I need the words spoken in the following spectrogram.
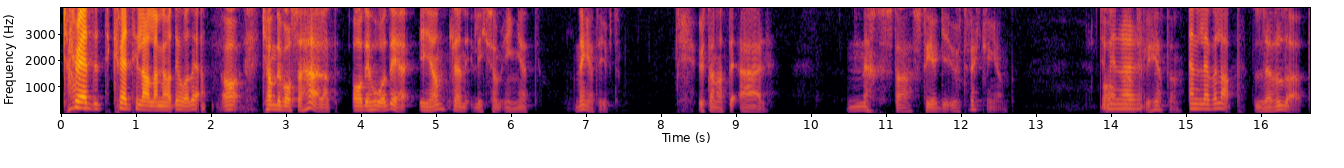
Kan- cred, cred till alla med ADHD. Ja, kan det vara så här att ADHD egentligen liksom inget negativt? Utan att det är nästa steg i utvecklingen Du av mänskligheten. en level up? Level up.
